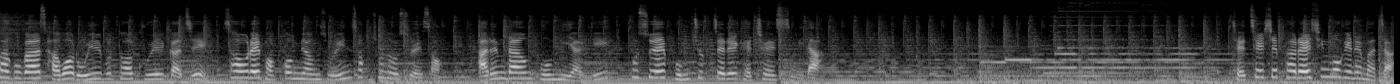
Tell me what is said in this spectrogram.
송파구가 4월 5일부터 9일까지 서울의 벚꽃 명소인 석촌호수에서 아름다운 봄 이야기 호수의 봄 축제를 개최했습니다. 제78회 식목일을 맞아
